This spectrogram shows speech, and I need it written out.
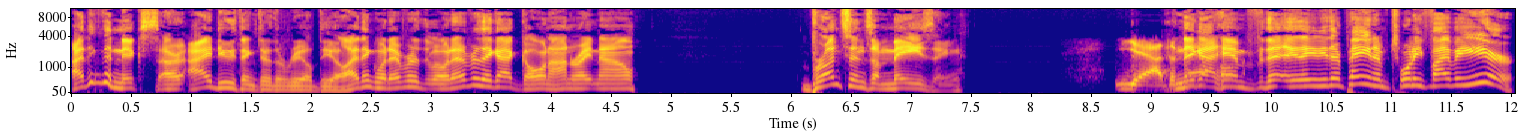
I think the Knicks are I do think they're the real deal. I think whatever whatever they got going on right now Brunson's amazing. Yeah, the and they Mavs- got him they, they're paying him 25 a year.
